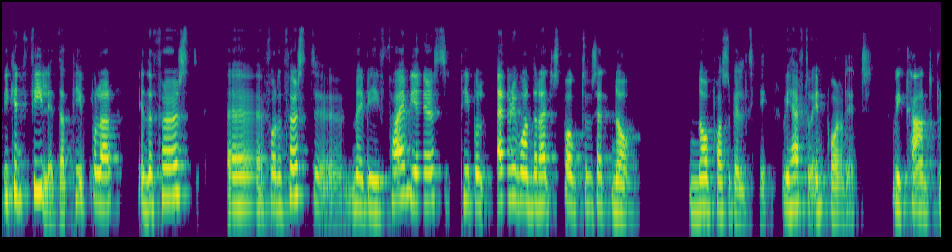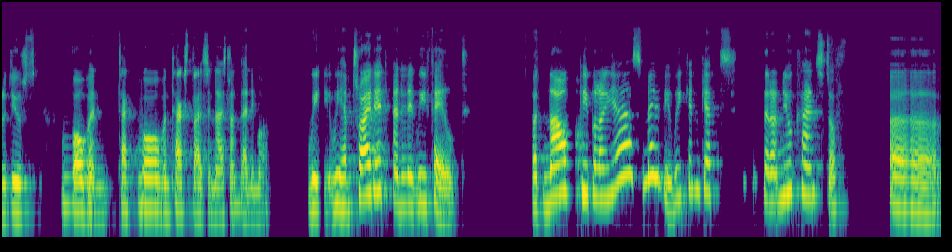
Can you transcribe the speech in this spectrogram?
we can feel it that people are in the first uh, for the first uh, maybe five years. People, everyone that I spoke to said no, no possibility. We have to import it. We can't produce woven tech, woven textiles in Iceland anymore. We we have tried it and it, we failed. But now people are yes, maybe we can get. There are new kinds of uh,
